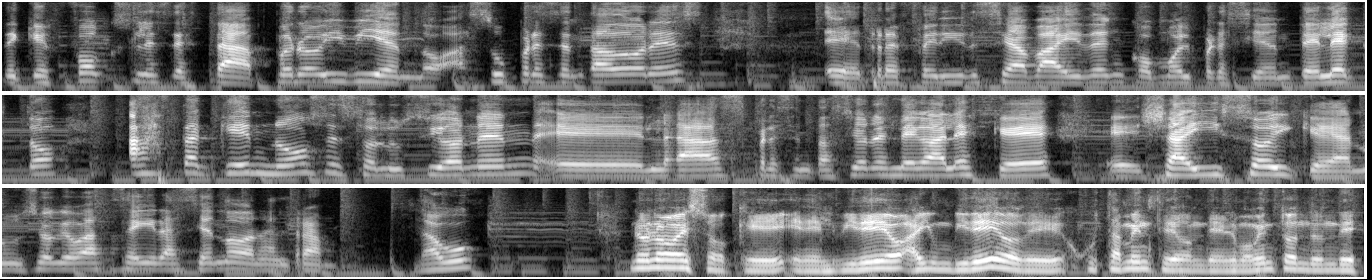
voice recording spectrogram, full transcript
de que Fox les está prohibiendo a sus presentadores eh, referirse a Biden como el presidente electo hasta que no se solucionen eh, las presentaciones legales que ya hizo y que anunció que va a seguir haciendo Donald Trump. Nabu. No, no, eso, que en el video, hay un video de justamente donde en el momento en donde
